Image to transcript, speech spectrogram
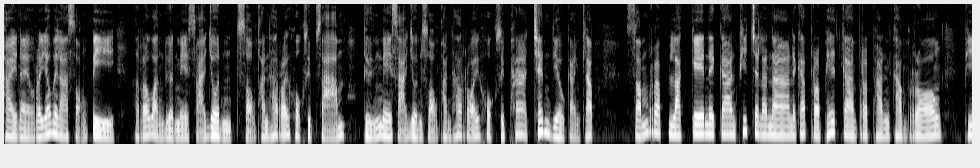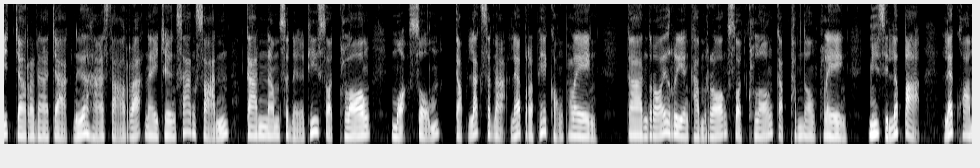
ภายในระยะเวลา 2 ปี ระหว่างเดือนเมษายน 2563 ถึงเมษายน 2565 เช่นเดียวกันครับ สำหรับหลักเกณฑ์ในการพิจารณานะครับประเภทการประพันธ์คำร้อง พิจารณาจากเนื้อหาสาระในเชิงสร้างสรรค์ การนำเสนอที่สอดคล้อง เหมาะสมกับลักษณะและประเภทของเพลง การร้อยเรียงคำร้องสอดคล้องกับทำนองเพลง มีศิลปะและความ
